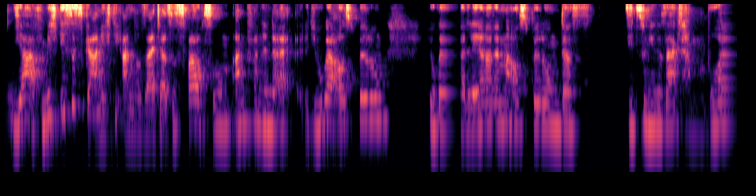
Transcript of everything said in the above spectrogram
ja, für mich ist es gar nicht die andere Seite. Also es war auch so am Anfang in der Yoga-Ausbildung, Yoga-Lehrerinnen-Ausbildung, dass sie zu mir gesagt haben, boah,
